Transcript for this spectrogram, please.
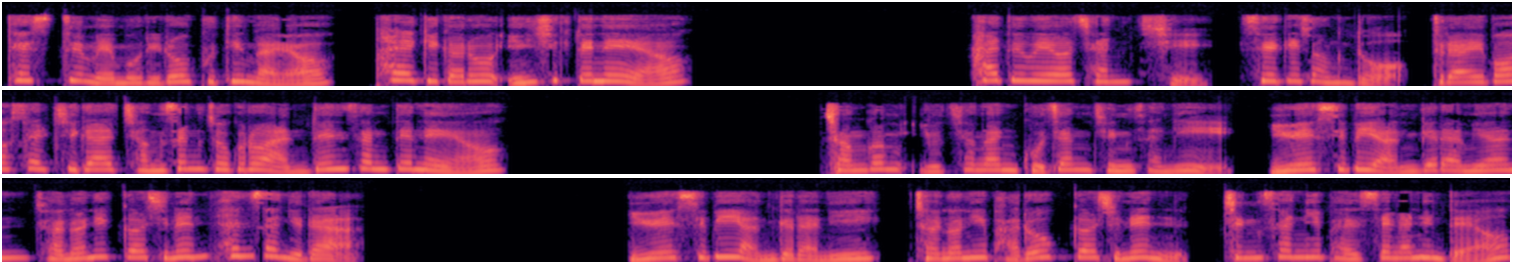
테스트 메모리로 부팅하여 8기가로 인식되네요. 하드웨어 장치 3개 정도 드라이버 설치가 정상적으로 안 된 상태네요. 점검 요청한 고장 증상이 USB 연결하면 전원이 꺼지는 현상이라 USB 연결하니 전원이 바로 꺼지는 증상이 발생하는데요.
